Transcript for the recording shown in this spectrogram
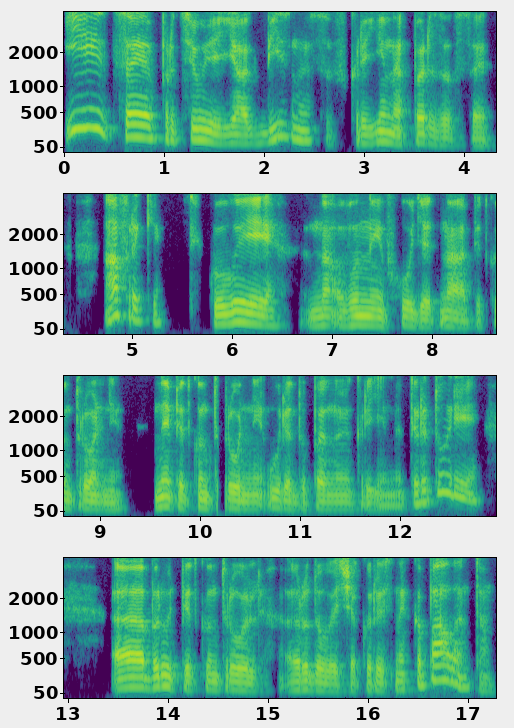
І це працює як бізнес в країнах, перш за все, Африки, коли вони входять на підконтрольні, непідконтрольні уряду певної країни території, е, беруть під контроль родовища корисних копалин, там,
